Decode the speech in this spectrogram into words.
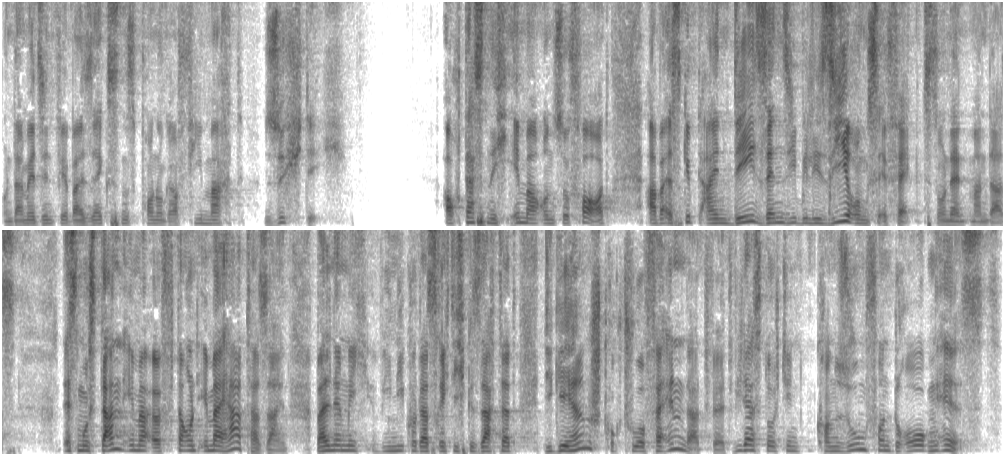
Und damit sind wir bei sechstens, Pornografie macht süchtig. Auch das nicht immer und sofort, aber es gibt einen Desensibilisierungseffekt, so nennt man das. Es muss dann immer öfter und immer härter sein, weil nämlich, wie Nico das richtig gesagt hat, die Gehirnstruktur verändert wird, wie das durch den Konsum von Drogen ist.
